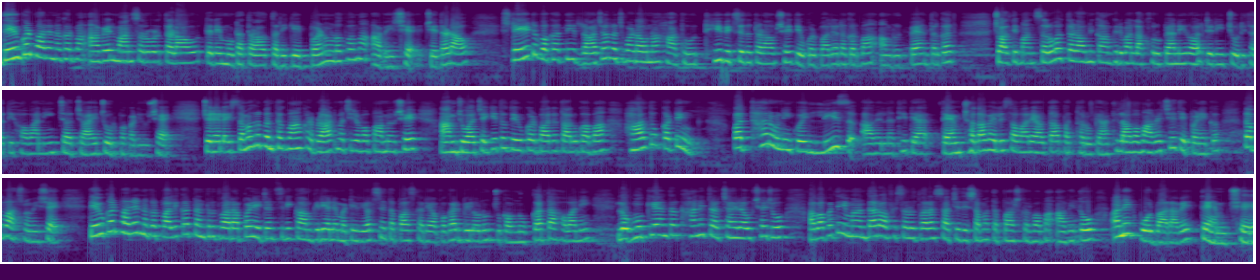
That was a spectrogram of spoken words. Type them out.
દેવગઢ ભાર્યનગરમાં આવેલ માનસરોવર તળાવ તેને મોટા તળાવ તરીકે પણ ઓળખવામાં આવે છે. જે તળાવ સ્ટેટ વખતની રાજા રજવાડાઓના હાથોથી વિકસિત તળાવ છે. દેવગઢ ભાર્યનગરમાં અમૃત બે અંતર્ગત ચાલતી માનસરોવર તળાવની કામગીરીમાં લાખો રૂપિયાની રોયલ્ટીની ચોરી થતી હોવાની ચર્ચાએ જોર પકડ્યું છે. જેને લઈ સમગ્ર પંથકમાં ખળભળાટ મચી જવા પામ્યો છે. આમ જોવા જઈએ તો દેવગઢ બારે તાલુકામાં હાલ તો કટિંગ પથ્થરોની કોઈ લીઝ આવેલ નથી. તેમ છતાં વહેલી સવારે આવતા પથ્થરો ક્યાંથી લાવવામાં આવે છે તે પણ એક તપાસનો વિષય. દેવગઢ ભારે નગરપાલિકા તંત્ર દ્વારા પણ એજન્સીની કામગીરી અને મટીરિયલ્સની તપાસ કર્યા વગર બિલોનું ચૂકવણું કરતા હોવાની લોકમુખ્ય અંતરખાને ચર્ચાઈ રહ્યું છે. જો આ બાબતે ઈમાનદાર ઓફિસરો દ્વારા સાચી દિશામાં તપાસ કરવામાં આવે તો અનેક પોલ બહાર આવે તેમ છે.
